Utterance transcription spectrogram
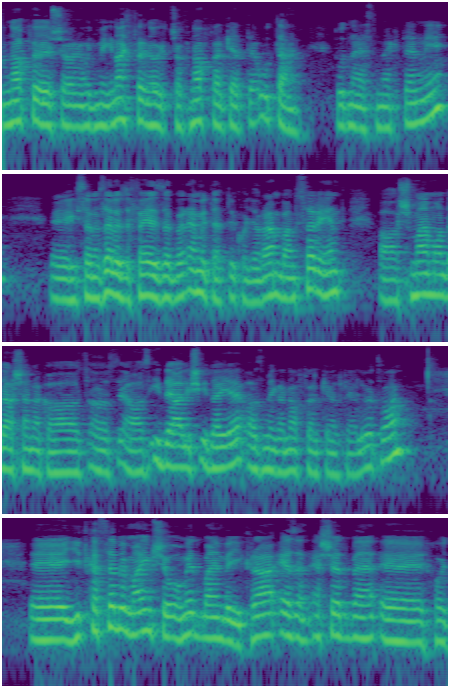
nap, és a, hogy még nagy hogy csak napfelkelte után tudná ezt megtenni, hiszen az előző fejezetben említettük, hogy a Rambam szerint a smá mondásának az, az, az ideális ideje, az még a napfelkelte előtt van. Jitkaszebe maim se omed baim rá, ezen esetben, hogy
